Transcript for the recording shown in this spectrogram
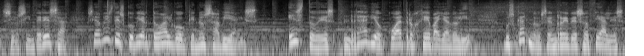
si os interesa, si habéis descubierto algo que no sabíais. Esto es Radio 4G Valladolid. Buscadnos en redes sociales,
